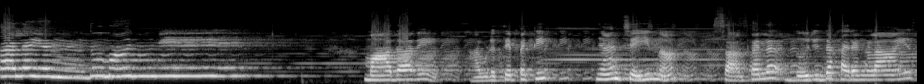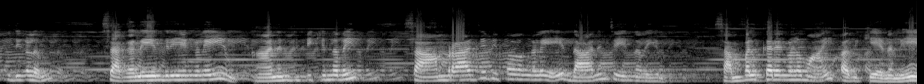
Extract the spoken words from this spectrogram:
കലയന്തു മഞ്ഞേ മാതാവേ അവിടുത്തെ പറ്റി ഞാൻ ചെയ്യുന്ന സകല ദുരിതഹരങ്ങളായ സ്തുതികളും സകലേന്ദ്രിയങ്ങളെയും ആനന്ദിപ്പിക്കുന്നവയും സാമ്രാജ്യ വിഭവങ്ങളെ ദാനം ചെയ്യുന്നവയും സമ്പൽക്കരങ്ങളുമായി ഭവിക്കണമേ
